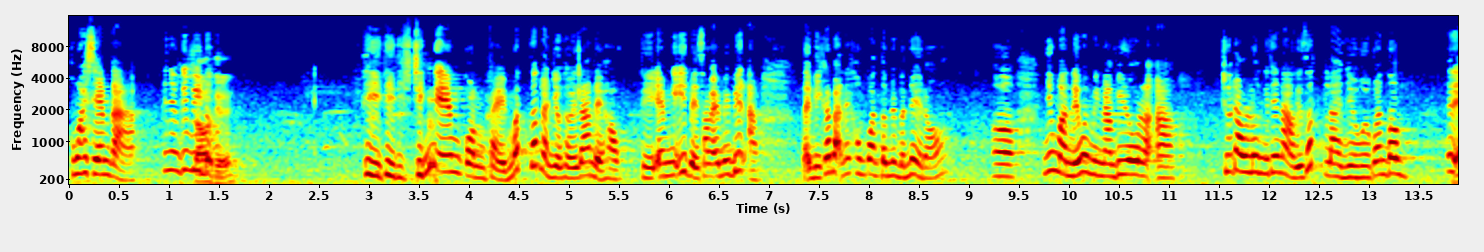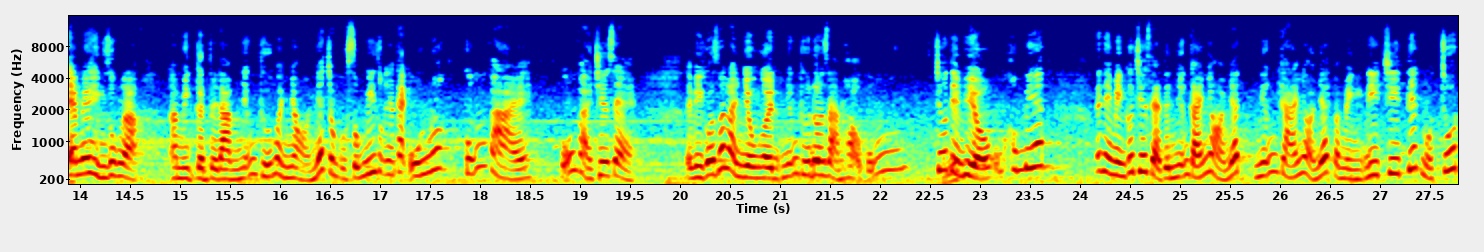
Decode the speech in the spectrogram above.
Không ai xem cả. Thế nhưng cái video Sao thế? thì, thì thì chính em còn phải mất rất là nhiều thời gian để học. Thì em nghĩ về sau em mới biết à tại vì các bạn ấy không quan tâm đến vấn đề đó. À, nhưng mà nếu mà mình làm video là à chữa đau lưng như thế nào thì rất là nhiều người quan tâm. Thế thì em mới hình dung là à, mình cần phải làm những thứ mà nhỏ nhất trong cuộc sống. Ví dụ như cách uống nước cũng phải cũng phải chia sẻ. Tại vì có rất là nhiều người những thứ đơn giản họ cũng chưa tìm hiểu cũng không biết. Thế thì mình cứ chia sẻ từ những cái nhỏ nhất những cái nhỏ nhất và mình đi chi tiết một chút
